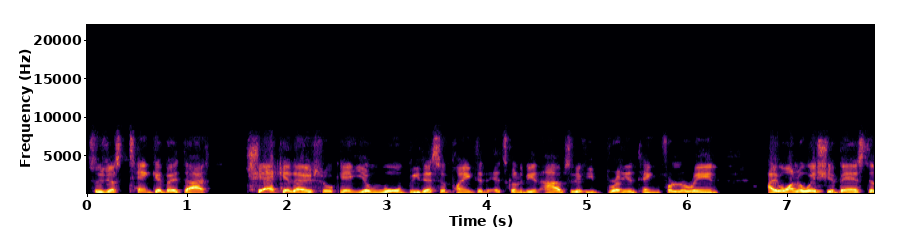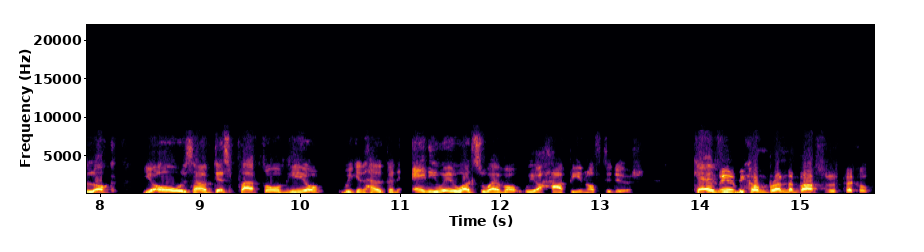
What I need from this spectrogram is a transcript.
So just think about that. Check it out, okay? You won't be disappointed. It's going to be an absolutely brilliant thing for Lorraine. I want to wish you best of luck. You always have this platform here. We can help in any way whatsoever. We are happy enough to do it. Kev, we become brand ambassadors, Pickle.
